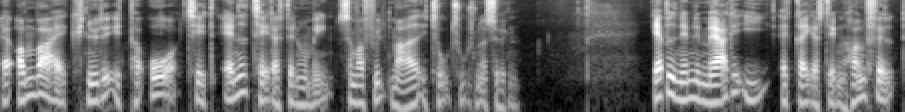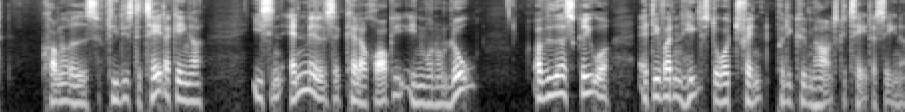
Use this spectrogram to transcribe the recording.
af omveje knytte et par ord til et andet teaterfænomen, som har fyldt meget i 2017. Jeg blev nemlig mærke i, at Gregers Stikken Holmfeldt, kongerigets flittigste teatergænger, i sin anmeldelse kalder Rocky en monolog, og videre skriver, at det var den helt store trend på de københavnske teaterscener.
